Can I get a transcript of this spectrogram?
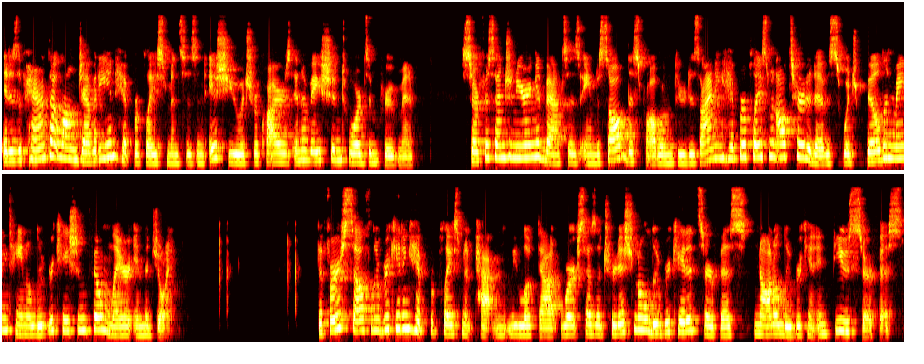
It is apparent that longevity in hip replacements is an issue which requires innovation towards improvement. Surface engineering advances aim to solve this problem through designing hip replacement alternatives which build and maintain a lubrication film layer in the joint. The first self-lubricating hip replacement patent we looked at works as a traditional lubricated surface, not a lubricant-infused surface.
